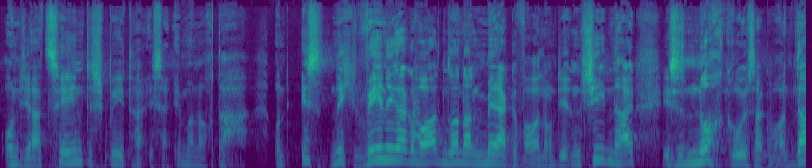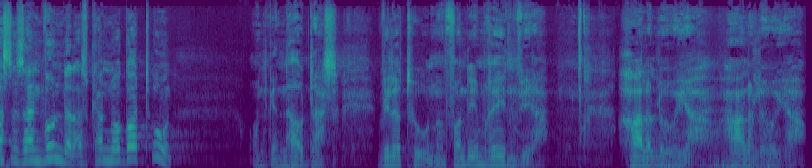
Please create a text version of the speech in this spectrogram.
und Jahrzehnte später ist er immer noch da und ist nicht weniger geworden, sondern mehr geworden. Und die Entschiedenheit ist noch größer geworden. Das ist ein Wunder, das kann nur Gott tun. Und genau das will er tun und von dem reden wir. Halleluja, Halleluja.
